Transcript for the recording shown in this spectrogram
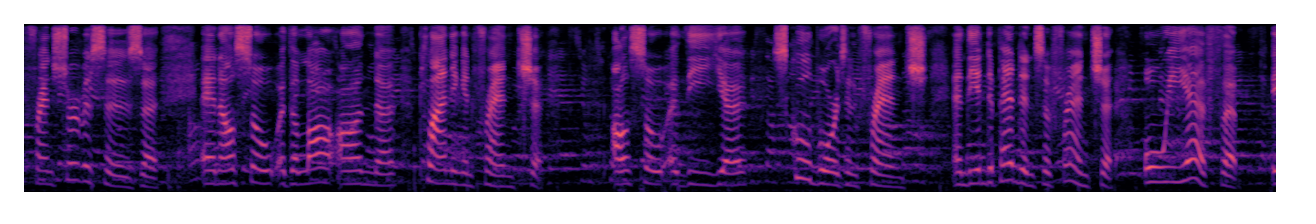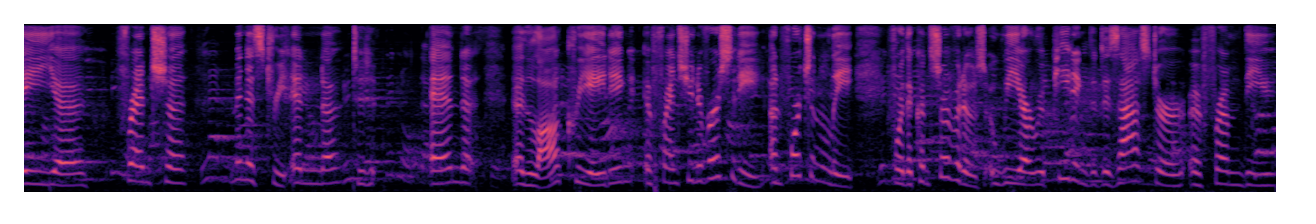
French services, uh, and also the law on uh, planning in French also uh, the uh, school boards in French and the independence of French, OEF, uh, a French ministry, and, to, and a law creating a French university. Unfortunately, for the Conservatives, we are repeating the disaster from the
